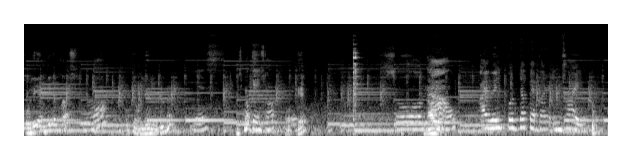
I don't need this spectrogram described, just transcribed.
fully empty the glass? No? Okay, only a little bit. Yes. This much? Okay, stop. Okay. Yes. So Now now I will put the pepper inside.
